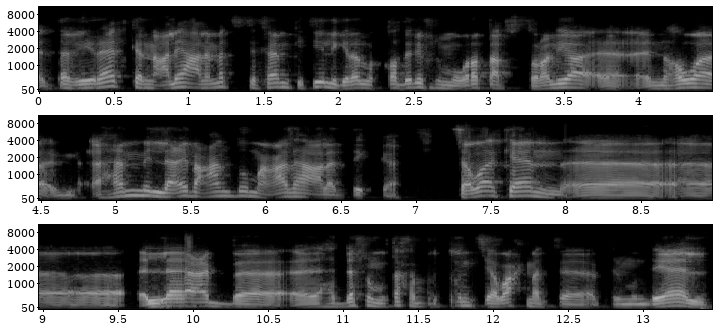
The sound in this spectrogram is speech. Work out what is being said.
التغييرات كان عليها علامات استفهام كتير لجلال القادري في المباراة بتاعت استراليا إن هو أهم اللعيبه عنده معادها على الدكة سواء كان اللاعب هداف المنتخب التونسي أبو أحمد في المونديال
